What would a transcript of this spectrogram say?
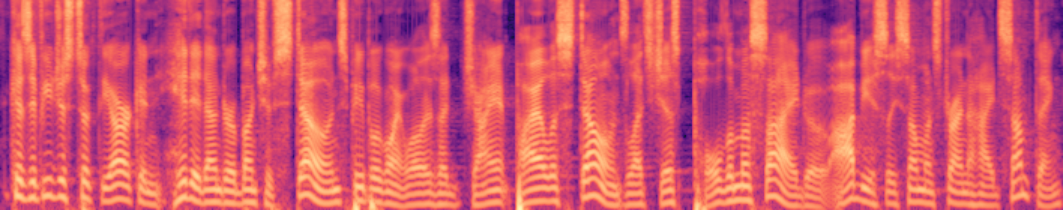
Because if you just took the ark and hid it under a bunch of stones, people are going, well, there's a giant pile of stones. Let's just pull them aside. Obviously, someone's trying to hide something.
